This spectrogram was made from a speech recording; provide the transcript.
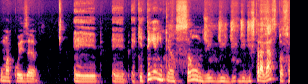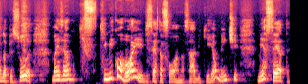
uma coisa é, é, é, que tem a intenção de, de, de, de, estragar a situação da pessoa, mas é algo que, que, me corrói de certa forma, sabe? Que realmente me afeta.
